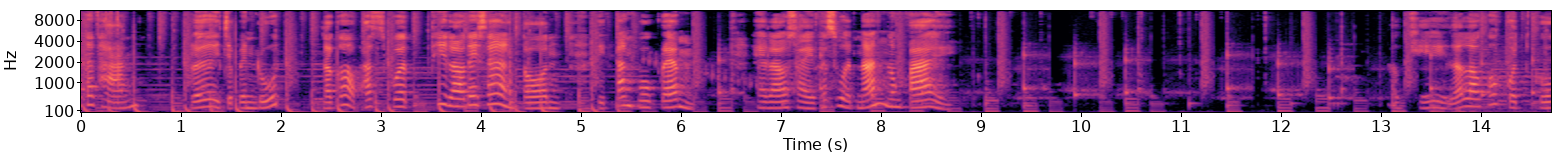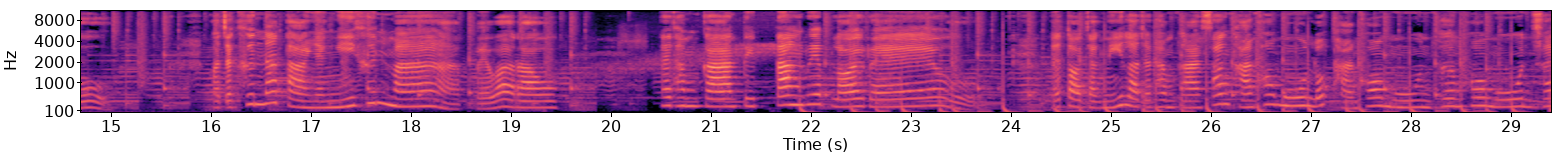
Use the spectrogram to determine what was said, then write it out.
มาตรฐาน เลยจะเป็น root แล้วก็ password ที่เราได้สร้างตอนติดตั้งโปรแกรม ให้เราใส่ password นั้นลงไป โอเค แล้วเราก็กด go ก็จะขึ้นหน้าต่างอย่างนี้ขึ้นมา แปลว่าเรา ได้ทำการติดตั้งเรียบร้อยแล้ว และต่อจากนี้เราจะทำการสร้างฐานข้อมูล ลบฐานข้อมูล เพิ่มข้อมูล ใส่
